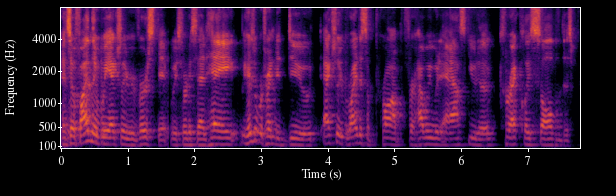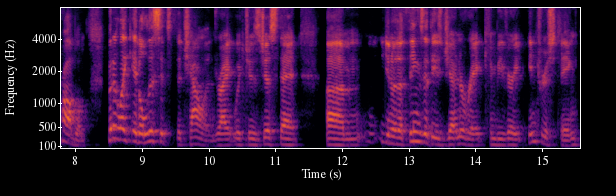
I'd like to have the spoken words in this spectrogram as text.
And so finally, we actually reversed it. We sort of said, hey, here's what we're trying to do. Actually, write us a prompt for how we would ask you to correctly solve this problem. But it like it elicits the challenge, right? Which is just that um, you know the things that these generate can be very interesting,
